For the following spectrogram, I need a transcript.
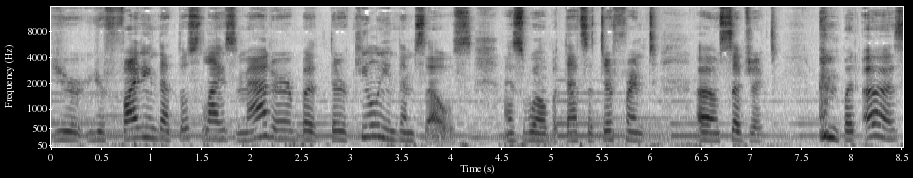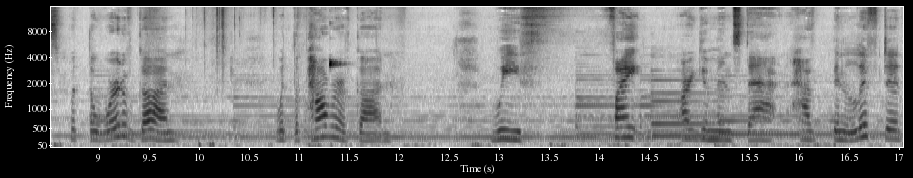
you're you're fighting that those lives matter but they're killing themselves as well but that's a different uh, subject but us with the word of god with the power of god we fight arguments that have been lifted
